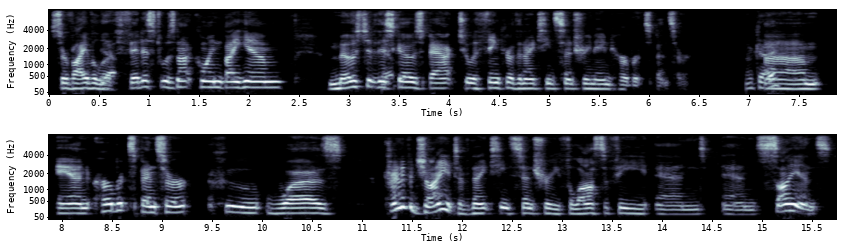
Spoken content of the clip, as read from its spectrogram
Survival yep. of the fittest was not coined by him. Most of this yep. goes back to a thinker of the 19th century named herbert spencer. Okay. Um, and herbert spencer who was kind of a giant of 19th century philosophy and and science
